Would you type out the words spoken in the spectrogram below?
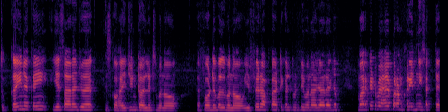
तो कहीं ना कहीं ये सारा जो है, इसको हाइजीन टॉयलेट्स बनाओ अफोर्डेबल बनाओ। ये फिर आपका आर्टिकल ट्वेंटी बना जा रहा है। जब मार्केट में है, पर हम खरीद नहीं सकते।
